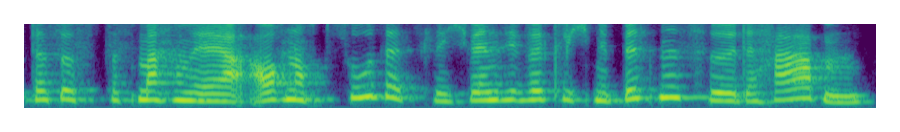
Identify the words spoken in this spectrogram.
das ist, das machen wir ja auch noch zusätzlich, wenn sie wirklich eine Businesshürde haben,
